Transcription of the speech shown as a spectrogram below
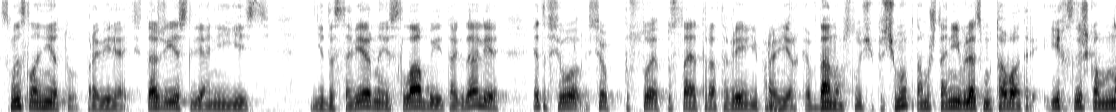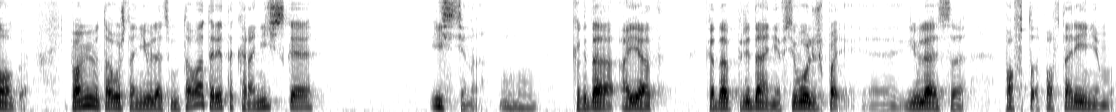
Смысла нету проверять. Даже если они есть недостоверные, слабые и так далее, это всего, все пустое, пустая трата времени проверка в данном случае. Почему? Потому что они являются мутаватори. Их слишком много. И помимо того, что они являются мутаватори, это кораническая истина Мгм. когда аят, когда предание всего лишь по- э, является повто- повторением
